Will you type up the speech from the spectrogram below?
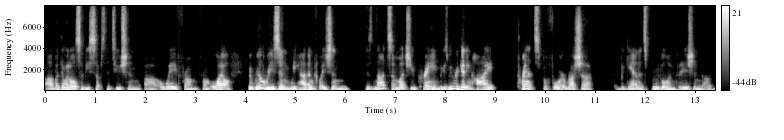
Uh, but there would also be substitution uh, away from from oil. The real reason we have inflation is not so much Ukraine, because we were getting high prints before Russia began its brutal invasion of,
